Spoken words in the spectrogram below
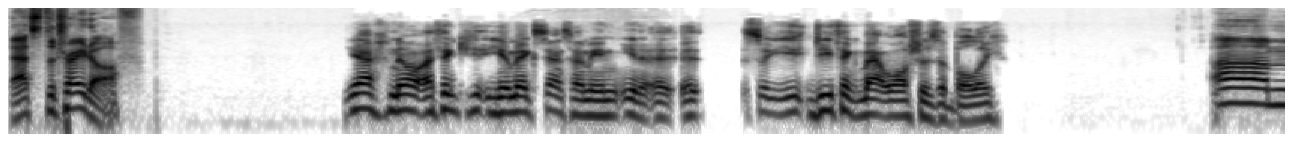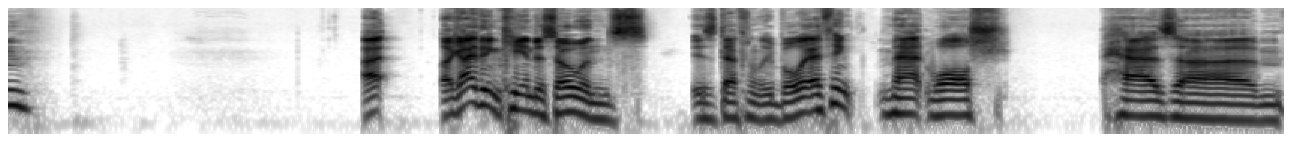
That's the trade off. Yeah, no, I think you make sense. I mean, you know, it, so you, do you think Matt Walsh is a bully? Um, I like. I think Candace Owens is definitely a bully. I think Matt Walsh has. Um,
